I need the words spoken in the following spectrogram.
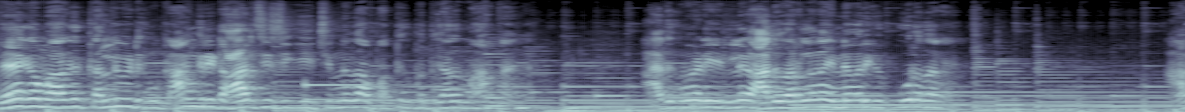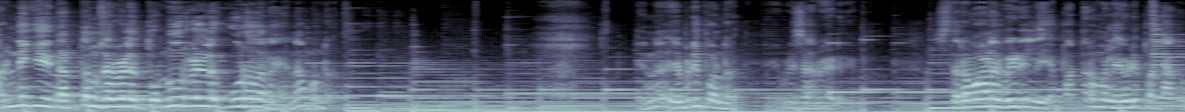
வேகமாக கல் வீடுக்கு காங்கிரீட் ஆர்சிசிக்கு சின்னதாக பத்துக்கு பத்துக்காவது மாறினாங்க. அதுக்கு முன்னாடி இல்லை அது வரலன்னா இன்ன வரைக்கும் கூரை தானே? அன்னைக்கு நத்தம் சர்வேல தொண்ணூறுகளில் கூரை தானே? என்ன பண்ணுறது என்ன எப்படி பண்ணுறது எப்படி சர்வே எடுக்கிறது ஸ்திரமான வீடு இல்லையே பத்திரமில்லை எப்படி பண்ணாங்க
